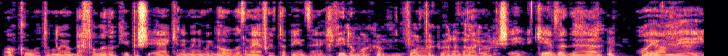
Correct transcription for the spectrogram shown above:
akkor voltam nagyon befogadóképes, hogy el kéne menni meg dolgozni, elfogyott a pénzem is. Finomak voltak veled nagyon. akkor. És képzeld el, olyan mély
